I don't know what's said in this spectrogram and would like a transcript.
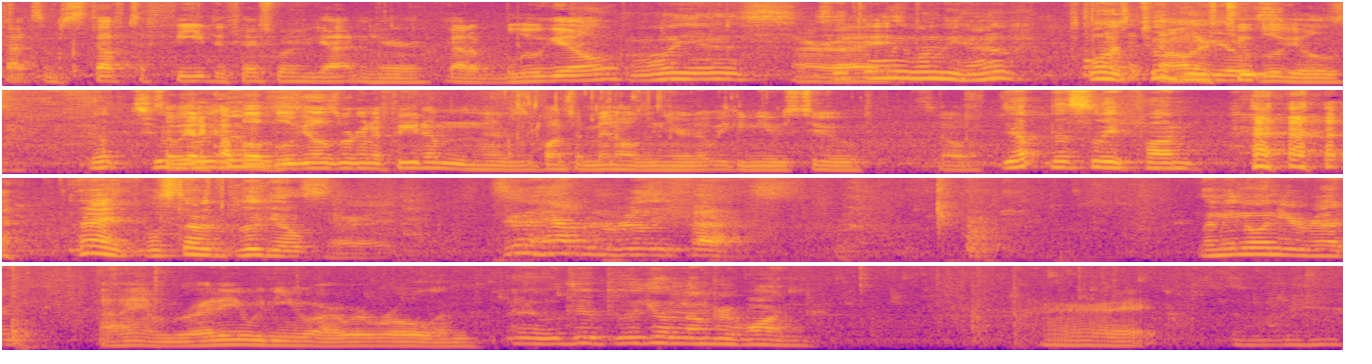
got some stuff to feed the fish. What have we got in here? Got a bluegill. Oh, yes. All Is that the only one we have? Oh, it's two oh, bluegills. there's two bluegills. Yep, two So we got a couple of bluegills. bluegills we're gonna feed them, and there's a bunch of minnows in here that we can use too. So Yep, this will be fun. All right, we'll start with the bluegills. all right. It's gonna happen really fast. Let me know when you're ready. I am ready when you are. We're rolling. All right, we'll do bluegill number one. All right. Over here.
